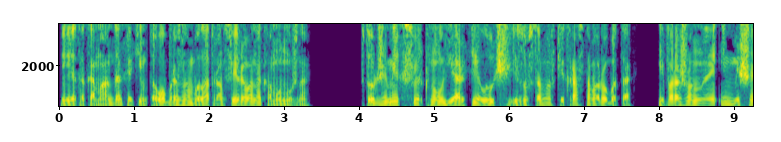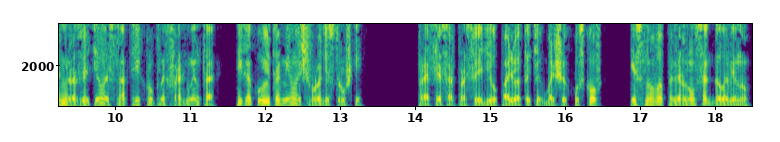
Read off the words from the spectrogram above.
И эта команда каким-то образом была транслирована кому нужно. В тот же миг сверкнул яркий луч из установки красного робота, и пораженная им мишень разлетелась на три крупных фрагмента и какую-то мелочь вроде стружки. Профессор проследил полет этих больших кусков и снова повернулся к Головину.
